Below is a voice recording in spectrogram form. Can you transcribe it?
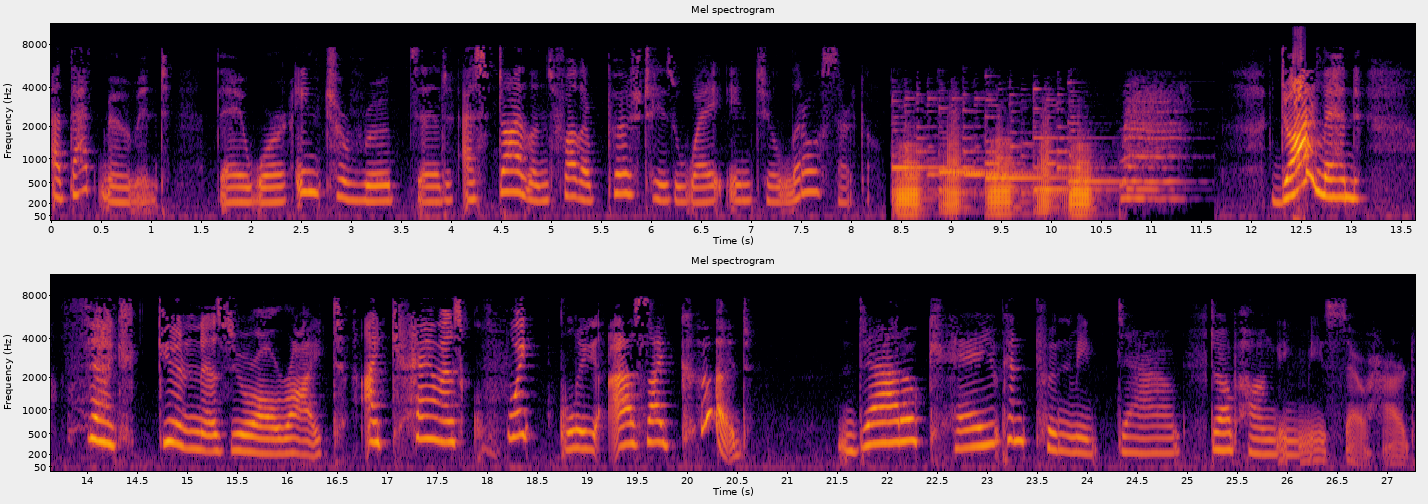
At that moment, they were interrupted as Dylan's father pushed his way into a little circle. Dylan, thank goodness you're all right. I came as quickly as I could. Dad, okay, you can put me down. Stop hugging me so hard.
